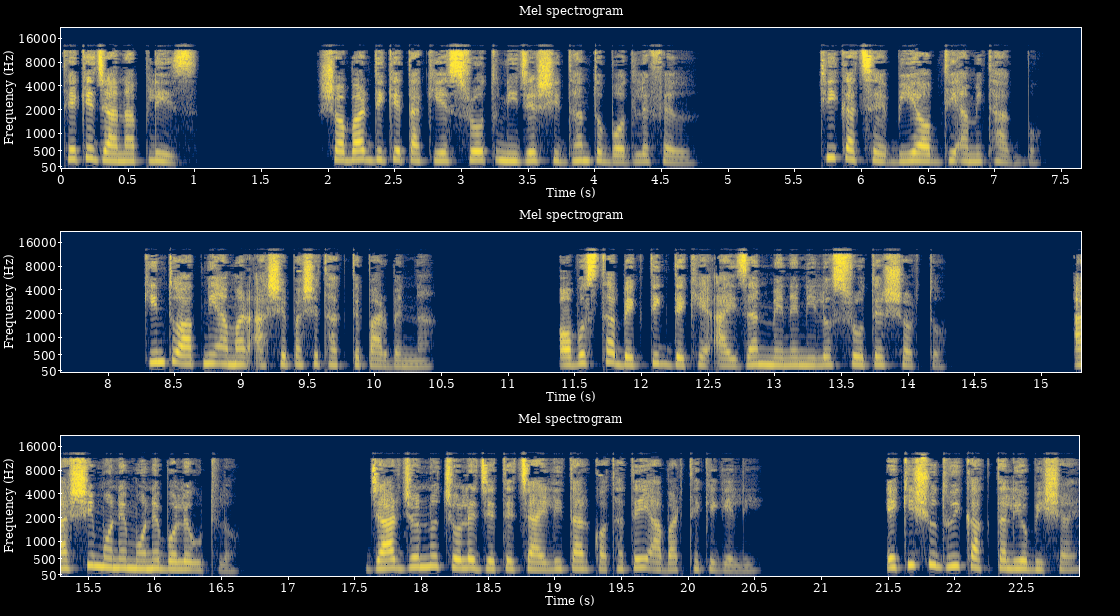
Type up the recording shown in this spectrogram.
থেকে যা না, প্লিজ। সবার দিকে তাকিয়ে স্রোত নিজের সিদ্ধান্ত বদলে ফেল। ঠিক আছে, বিয়ে অবধি আমি থাকব। কিন্তু আপনি আমার আশেপাশে থাকতে পারবেন না। অবস্থা ব্যক্তিক দেখে আইজান মেনে নিল স্রোতের শর্ত। আরশি মনে মনে বলে উঠল, যার জন্য চলে যেতে চাইলি তার কথাতেই আবার থেকে গেলি। এ কি শুধুই কাকতালীয় বিষয়?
